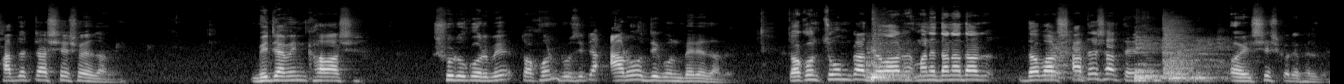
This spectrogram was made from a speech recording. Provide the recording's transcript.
সাবজেক্টটা শেষ হয়ে যাবে, ভিটামিন খাওয়া শুরু করবে, তখন রুচিটা আরও দ্বিগুণ বেড়ে যাবে। তখন চমকা দেওয়ার মানে দানাদার দেওয়ার সাথে সাথে ওই শেষ করে ফেলবে।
